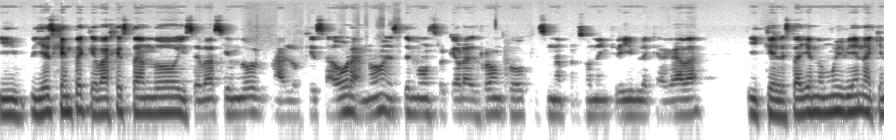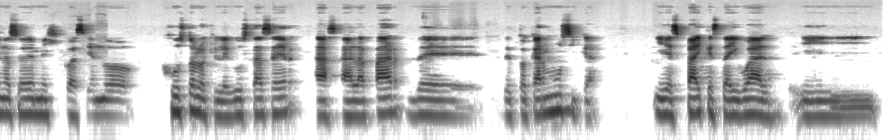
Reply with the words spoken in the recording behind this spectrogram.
y, es gente que va gestando y se va haciendo a lo que es ahora, ¿no? Este monstruo que ahora es Ronco, que es una persona increíble, cagada y que le está yendo muy bien aquí en la Ciudad de México haciendo justo lo que le gusta hacer a, a la par de, de tocar música. Y Spike está igual. Y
